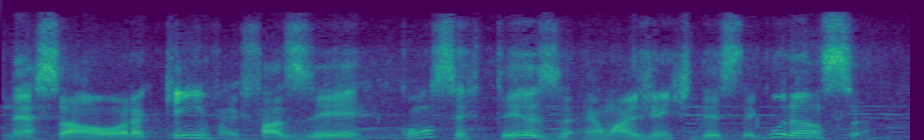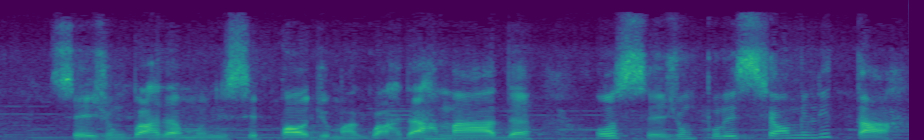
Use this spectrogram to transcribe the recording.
Nessa hora, quem vai fazer, com certeza, é um agente de segurança seja um guarda municipal de uma guarda armada, ou seja um policial militar.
